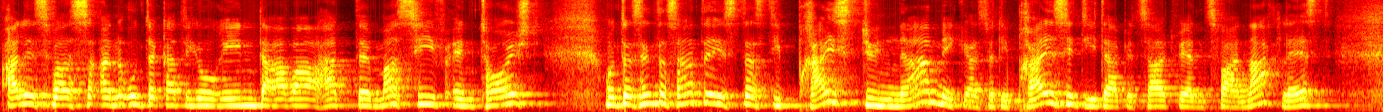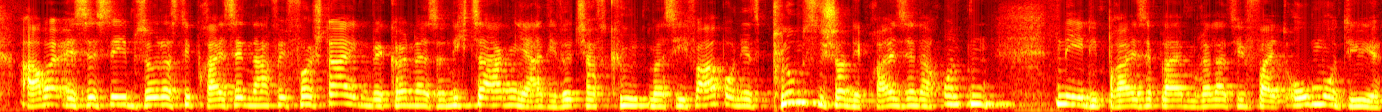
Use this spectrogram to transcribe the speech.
Alles, was an Unterkategorien da war, hat massiv enttäuscht. Und das Interessante ist, dass die Preisdynamik, also die Preise, die da bezahlt werden, zwar nachlässt, aber es ist eben so, dass die Preise nach wie vor steigen. Wir können also nicht sagen, ja, die Wirtschaft kühlt massiv ab und jetzt plumpsen schon die Preise nach unten. Nee, die Preise bleiben relativ weit oben und die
